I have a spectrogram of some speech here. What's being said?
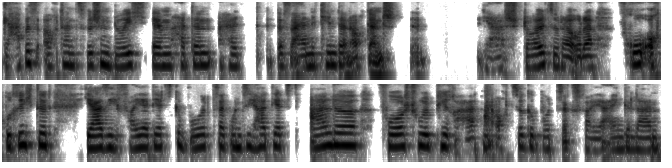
gab es auch dann zwischendurch, ähm, hat dann halt das eine Kind dann auch ganz äh, ja, stolz oder, oder froh auch berichtet, ja, sie feiert jetzt Geburtstag und sie hat jetzt alle Vorschulpiraten auch zur Geburtstagsfeier eingeladen.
